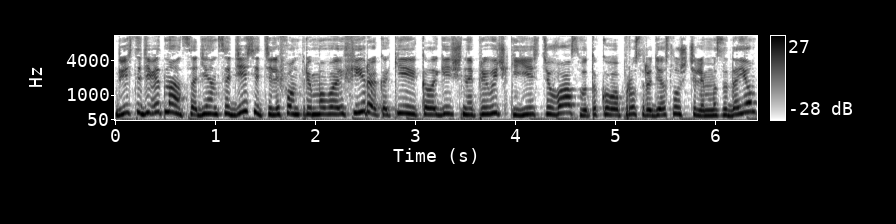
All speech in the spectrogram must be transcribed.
219 1110, телефон прямого эфира. Какие экологичные привычки есть у вас? Вот такой вопрос радиослушателям мы задаем.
